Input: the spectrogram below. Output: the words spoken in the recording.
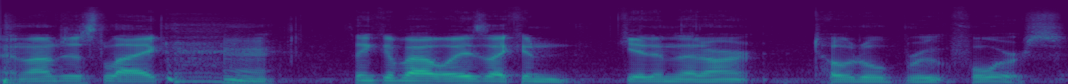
I'll just like hmm, think about ways I can get him that aren't total brute force.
